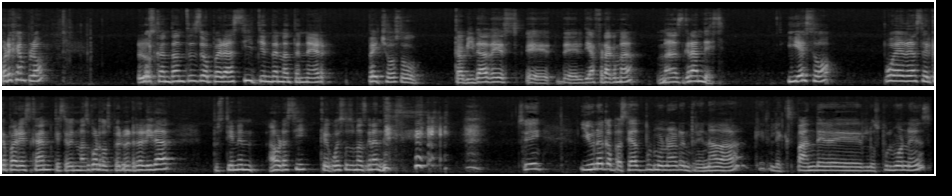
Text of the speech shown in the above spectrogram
Por ejemplo, los cantantes de ópera sí tienden a tener pechos o cavidades eh, del diafragma más grandes. Y eso puede hacer que parezcan que se ven más gordos, pero en realidad, pues tienen ahora sí que huesos más grandes. Sí, y una capacidad pulmonar entrenada que le expande los pulmones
